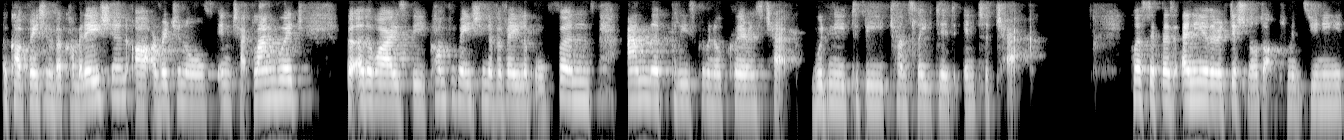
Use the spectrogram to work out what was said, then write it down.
and confirmation of accommodation are originals in Czech language, but otherwise the confirmation of available funds and the police criminal clearance check would need to be translated into Czech. Plus, if there's any other additional documents you need,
